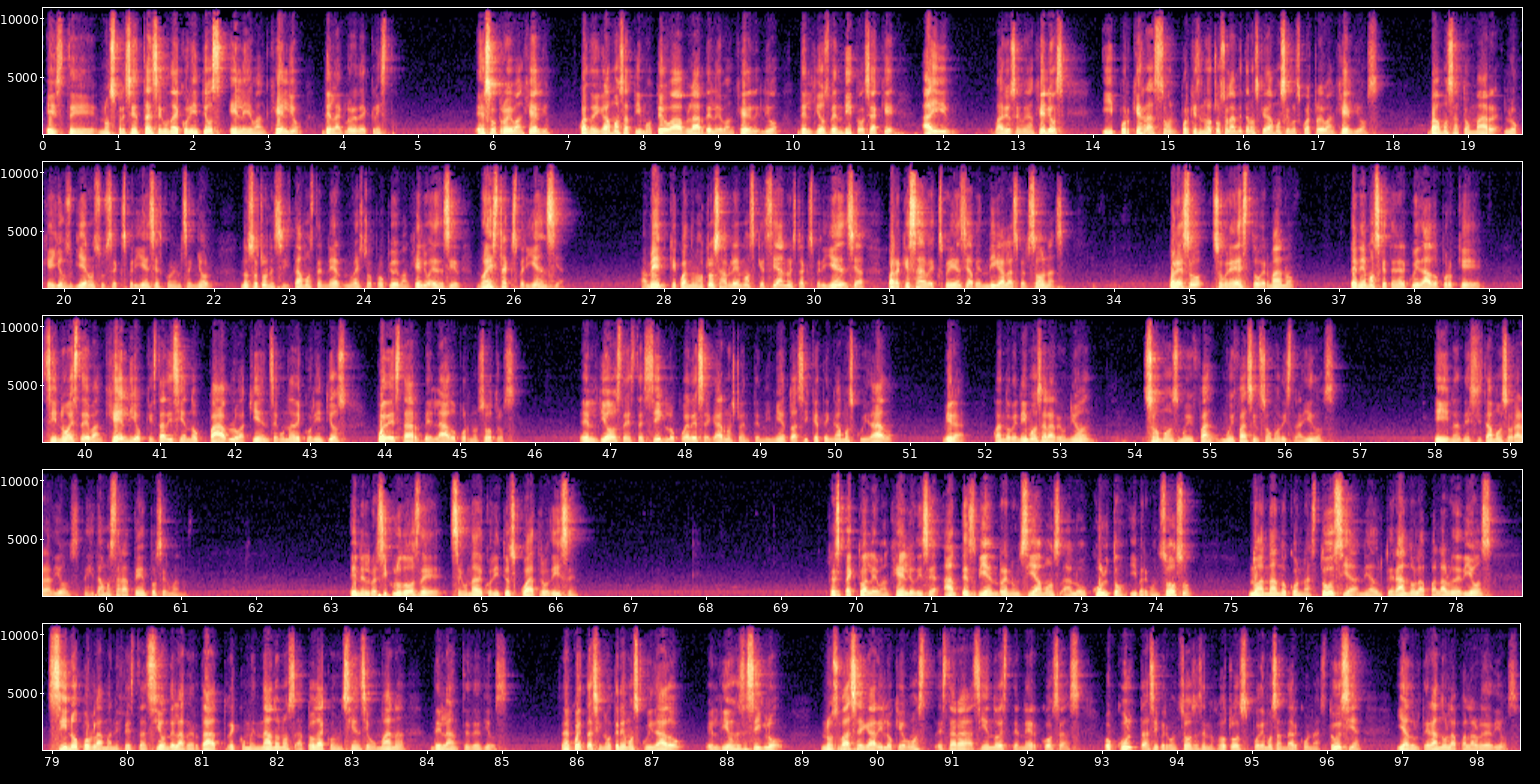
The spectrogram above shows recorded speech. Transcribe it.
este, nos presenta en 2 de Corintios el Evangelio de la gloria de Cristo. Es otro Evangelio. Cuando llegamos a Timoteo va a hablar del Evangelio del Dios bendito. O sea que hay varios Evangelios. ¿Y por qué razón? Porque si nosotros solamente nos quedamos en los cuatro Evangelios, vamos a tomar lo que ellos vieron, sus experiencias con el Señor. Nosotros necesitamos tener nuestro propio evangelio, es decir, nuestra experiencia. Amén. Que cuando nosotros hablemos, que sea nuestra experiencia, para que esa experiencia bendiga a las personas. Por eso, sobre esto, hermano, tenemos que tener cuidado porque si no este evangelio que está diciendo Pablo aquí en 2 de Corintios puede estar velado por nosotros el Dios de este siglo puede cegar nuestro entendimiento, así que tengamos cuidado. Mira, cuando venimos a la reunión, somos muy, muy fácil, somos distraídos. Y necesitamos orar a Dios, necesitamos estar atentos, hermanos. En el versículo 2 de 2 de Corintios 4 dice, respecto al Evangelio, dice, antes bien renunciamos a lo oculto y vergonzoso no andando con astucia ni adulterando la palabra de Dios, sino por la manifestación de la verdad, recomendándonos a toda conciencia humana delante de Dios. ¿Se dan cuenta? Si no tenemos cuidado, el Dios de ese siglo nos va a cegar y lo que vamos a estar haciendo es tener cosas ocultas y vergonzosas en nosotros. Podemos andar con astucia y adulterando la palabra de Dios.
